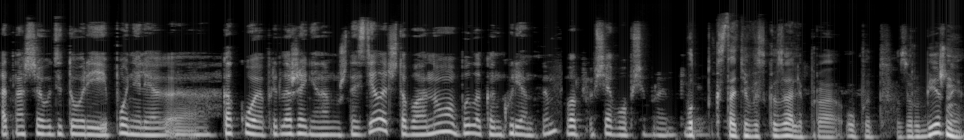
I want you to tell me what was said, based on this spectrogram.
от нашей аудитории, поняли, э, какое предложение нам нужно сделать, чтобы оно было конкурентным вообще в общем рынке. Вот, кстати, вы сказали про опыт зарубежный.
